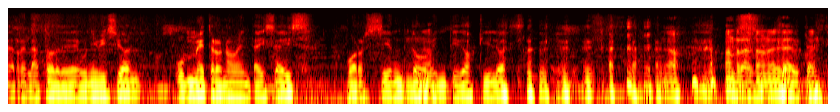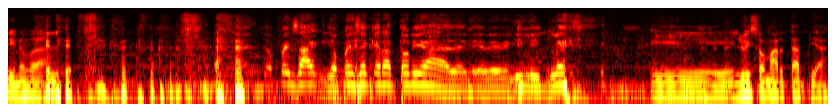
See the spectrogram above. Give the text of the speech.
el relator de Univisión, un metro noventa y seis por 122 kilos. No, con razón es el Tino para... yo, pensaba, yo pensé que era Tony el- el inglés. y Luis Omar Tapia,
